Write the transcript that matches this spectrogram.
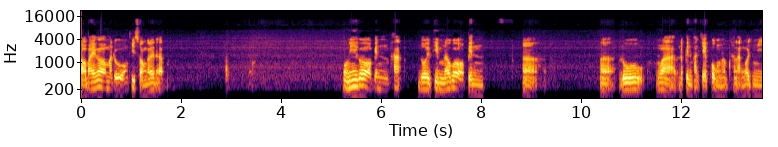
ต่อไปก็มาดูองค์ที่สองกันเลยนะครับ องค์นี้ก็เป็นพระโดยพิมพ์แล้วก็เป็นอ่อเอ่อรู้ว่าเป็นพระแก่พงนะครับข้างหลังก็จะมี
